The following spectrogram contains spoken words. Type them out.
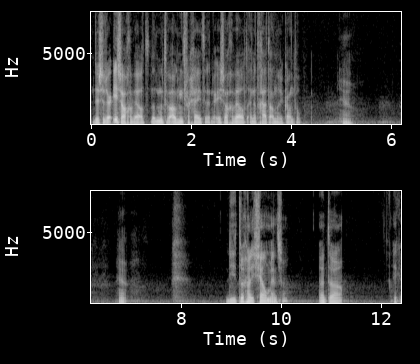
Dus er is al geweld. Dat moeten we ook niet vergeten. Er is al geweld en dat gaat de andere kant op. Ja. Ja. Die, terug naar die Shell-mensen. Het, uh, ik,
